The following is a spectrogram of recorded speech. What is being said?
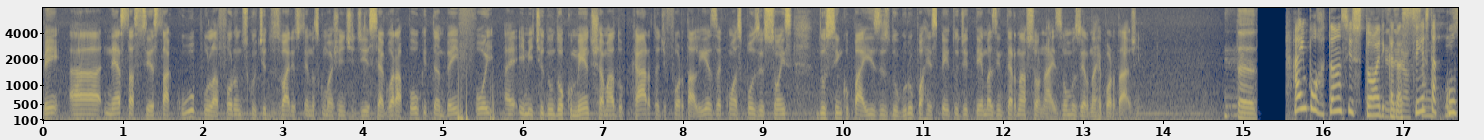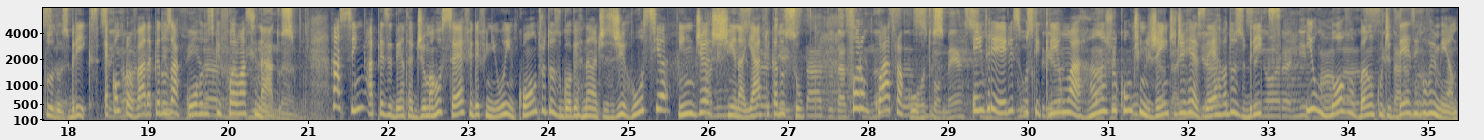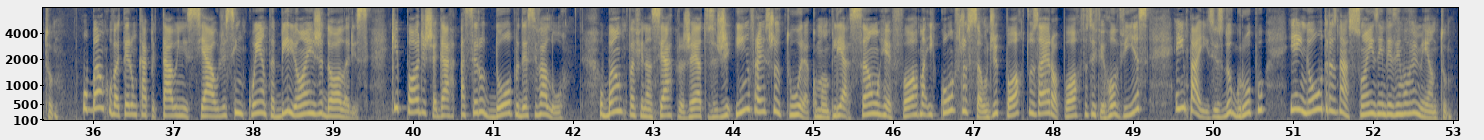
Bem, ah, nesta sexta cúpula foram discutidos vários temas, como a gente disse agora há pouco, e também foi ah, emitido um documento chamado Carta de Fortaleza com as posições dos cinco países do grupo a respeito de temas internacionais. Vamos ver na reportagem. A importância histórica da sexta cúpula dos BRICS é comprovada pelos acordos que foram assinados. Assim, a presidenta Dilma Rousseff definiu o encontro dos governantes de Rússia, Índia, China e África do Sul. Foram quatro acordos, entre eles os que criam um arranjo contingente de reserva dos BRICS e um novo banco de desenvolvimento. O banco vai ter um capital inicial de 50 bilhões de dólares, que pode chegar a ser o dobro desse valor. O banco vai financiar projetos de infraestrutura, como ampliação, reforma e construção de portos, aeroportos e ferrovias em países do grupo e em outras nações em desenvolvimento.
